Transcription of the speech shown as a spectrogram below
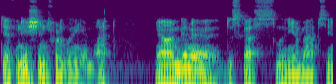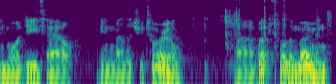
definition for a linear map. Now I'm going to discuss linear maps in more detail in another tutorial, uh, but for the moment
